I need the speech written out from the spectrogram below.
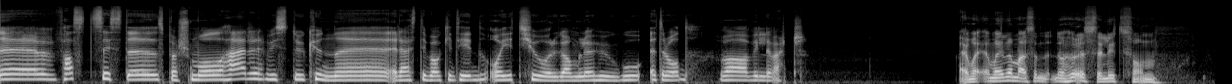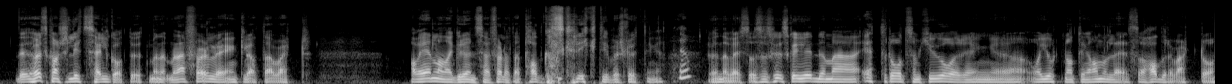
Eh, fast siste spørsmål her. Hvis du kunne reist tilbake i tid og gitt 20 år gamle Hugo et råd, hva ville det vært? Jeg må, jeg må innrømme, altså, nå høres det litt sånn Det høres kanskje litt selvgodt ut, men, men jeg føler egentlig at det har vært Av en eller annen grunn så jeg føler at jeg har tatt ganske riktige beslutninger Ja. underveis. Og så skal jeg gi meg ett råd som 20-åring eh, og gjort noe annerledes, så hadde det vært å,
